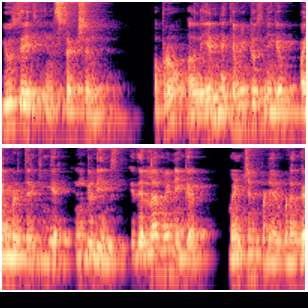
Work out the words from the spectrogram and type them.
யூசேஜ் இன்ஸ்ட்ரக்ஷன் அப்புறம் அதில் என்ன கெமிக்கல்ஸ் நீங்கள் பயன்படுத்தியிருக்கீங்க இன்க்ரீடியன்ஸ் இது எல்லாமே நீங்கள் மென்ஷன் பண்ணியிருக்கணுங்க.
